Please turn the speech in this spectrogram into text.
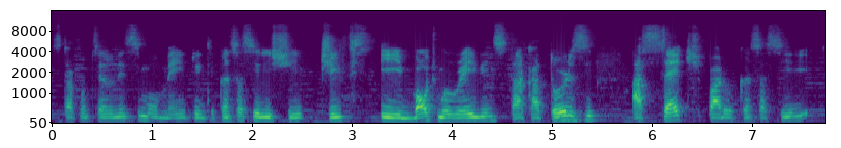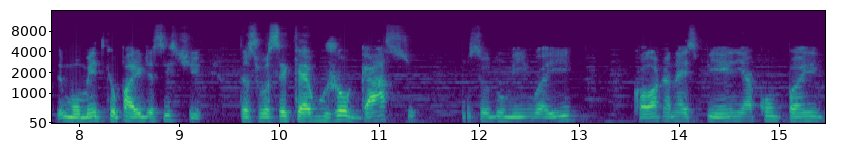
Está acontecendo nesse momento entre Kansas City Chiefs e Baltimore Ravens. Está 14 a 7 para o Kansas City, no momento que eu parei de assistir. Então, se você quer um jogaço no seu domingo aí, coloca na ESPN e acompanhe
